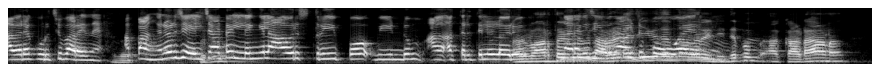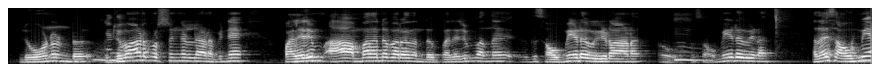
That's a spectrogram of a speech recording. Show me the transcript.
അവരെ കുറിച്ച് പറയുന്നത്. അപ്പൊ അങ്ങനെ ഒരു ജയിൽ ചാട്ടം ഇല്ലെങ്കിൽ ആ ഒരു സ്ത്രീ ഇപ്പോ വീണ്ടും അത്തരത്തിലുള്ള ഒരു ഇതിപ്പം കടാണ് ലോണുണ്ട് ഒരുപാട് പ്രശ്നങ്ങളിലാണ്. പിന്നെ പലരും ആ അമ്മ തന്നെ പറയുന്നുണ്ട് പലരും വന്ന് ഇത് സൗമ്യയുടെ വീടാണ്. ഓ സൗമ്യയുടെ വീടാണ് അതായത് സൗമ്യ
